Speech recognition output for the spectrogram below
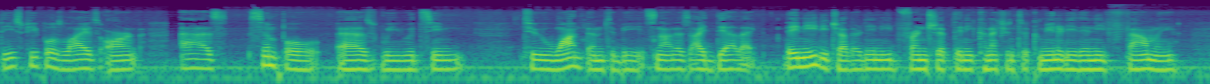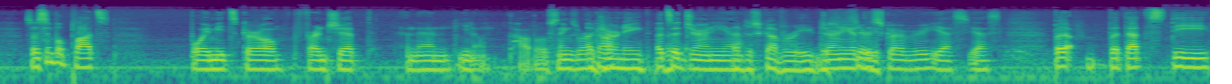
these people's lives aren't as simple as we would seem to want them to be. It's not as idyllic they need each other. They need friendship. They need connection to community. They need family. So simple plots: boy meets girl, friendship, and then you know how those things work. A journey. It's a, a journey. Yeah. A discovery. Journey of discovery. Yes, yes. But but that's the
